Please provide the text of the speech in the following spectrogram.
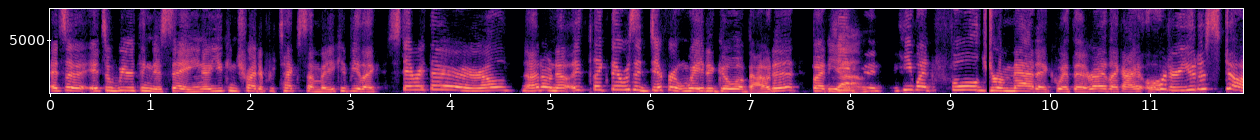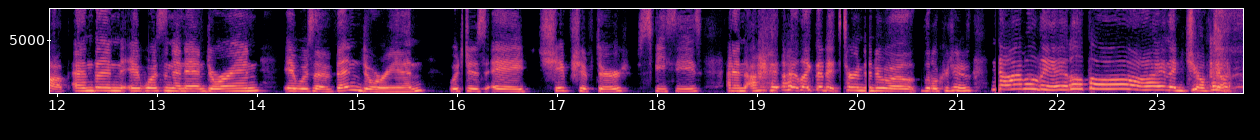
It's a it's a weird thing to say. You know, you can try to protect somebody. You could be like, stay right there. I'll I don't know. It's like there was a different way to go about it, but Yeah. he went, he went full dramatic with it, right? Like I order you to stop, and then it wasn't an Andorian. It was a Vendorian. Which is a shapeshifter species, and I, I like that it turned into a little cartoon. Now I'm a little boy, and then jumped up.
